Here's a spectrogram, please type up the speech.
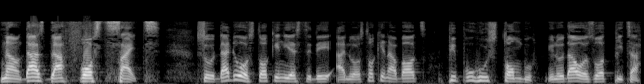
Now that's that first sight. So daddy was talking yesterday and he was talking about people who stumble. You know, that was what Peter,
